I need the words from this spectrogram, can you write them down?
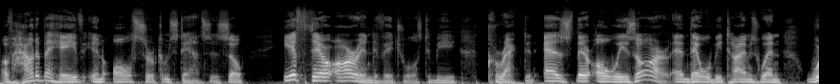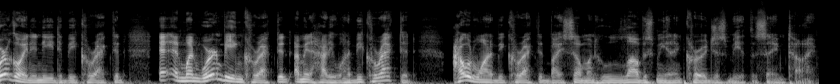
of how to behave in all circumstances. So if there are individuals to be corrected, as there always are, and there will be times when we're going to need to be corrected. And when we're being corrected, I mean, how do you want to be corrected? I would want to be corrected by someone who loves me and encourages me at the same time.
